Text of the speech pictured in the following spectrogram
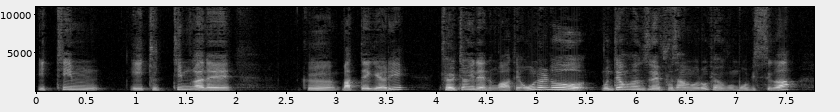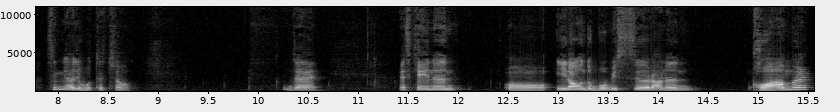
이 팀, 이 두 팀 간의 그 맞대결이 결정이 되는 것 같아요. 오늘도 문태영 선수의 부상으로 결국 모비스가 승리하지 못했죠. 이제 SK는 어 2라운드 모비스라는 거함을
